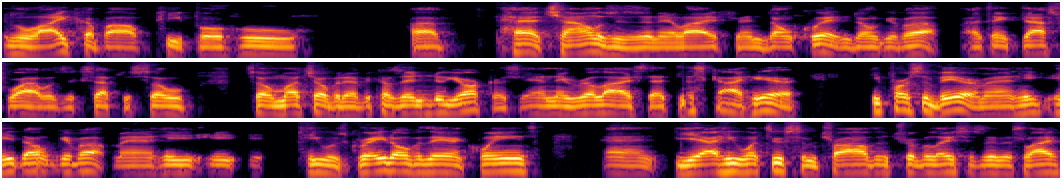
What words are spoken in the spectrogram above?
like about people who have had challenges in their life and don't quit and don't give up. I think that's why I was accepted so so much over there because they're New Yorkers and they realized that this guy here, he persevered, man. He he don't give up, man. He he he was great over there in Queens, and yeah, he went through some trials and tribulations in his life,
